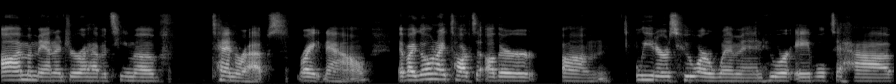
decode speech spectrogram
I'm a manager. I have a team of 10 reps right now. If I go and I talk to other um, leaders who are women who are able to have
